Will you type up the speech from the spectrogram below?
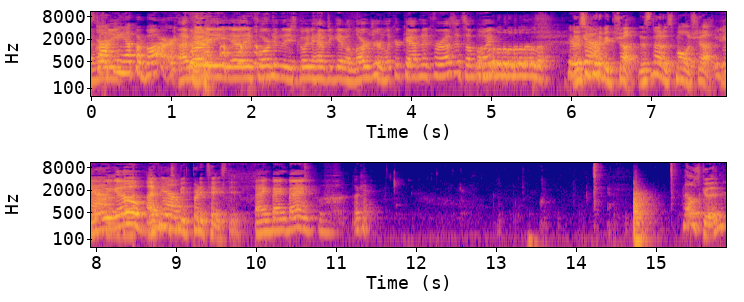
I've Stocking already, up a bar. I've already uh, informed him that he's going to have to get a larger liquor cabinet for us at some point. Here we This is a go. pretty big shot. This is not a small shot. Yeah. Here we go. But I think it's know. gonna be pretty tasty. Bang, bang, bang. Okay. That was good.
